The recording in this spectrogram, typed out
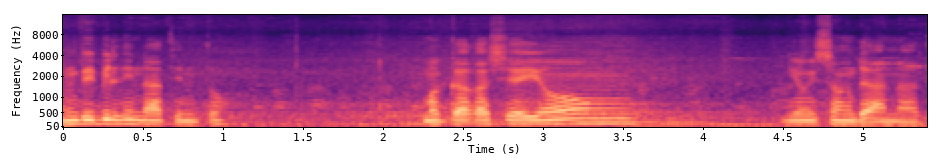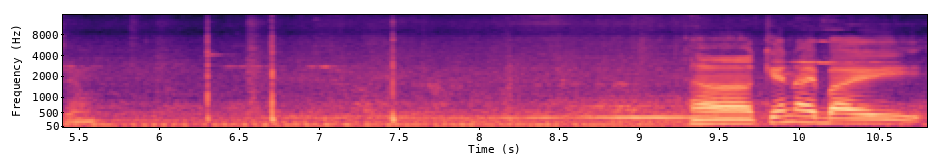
Ang bibilhin natin to. Magkakasya yung yung isang daan natin. Ah, can I buy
